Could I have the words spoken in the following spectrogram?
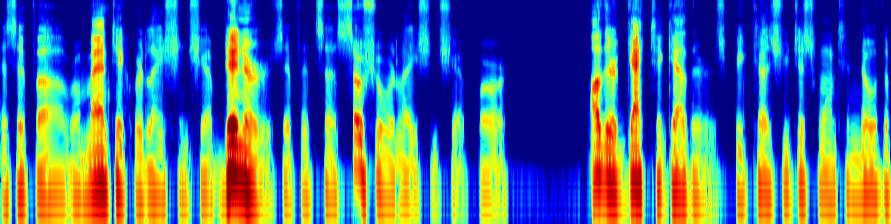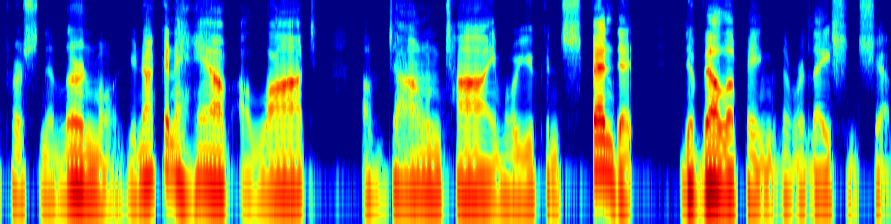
as if a romantic relationship, dinners, if it's a social relationship, or other get togethers because you just want to know the person and learn more. You're not going to have a lot of downtime where you can spend it developing the relationship.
